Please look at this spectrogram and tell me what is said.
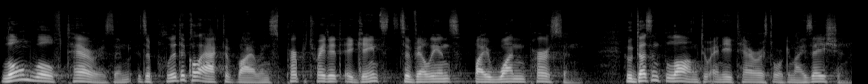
Lone wolf terrorism is a political act of violence perpetrated against civilians by one person who doesn't belong to any terrorist organization.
